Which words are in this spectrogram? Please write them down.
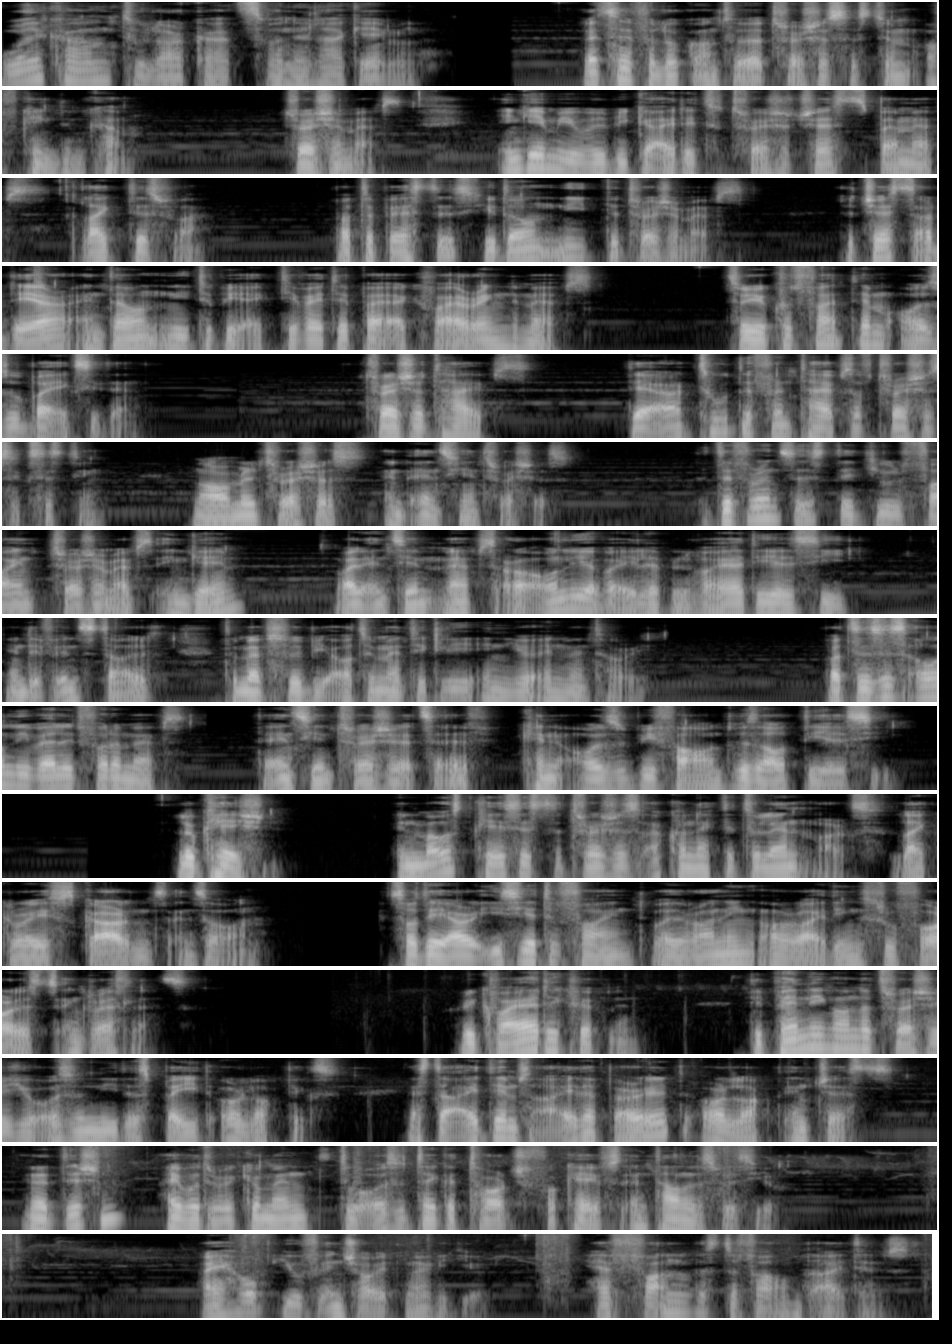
Welcome to Larcath's Vanilla Gaming. Let's have a look onto the treasure system of Kingdom Come. Treasure maps. In-game you will be guided to treasure chests by maps, like this one. But the best is, you don't need the treasure maps. The chests are there and don't need to be activated by acquiring the maps. So you could find them also by accident. Treasure types. There are two different types of treasures existing. Normal treasures and ancient treasures. The difference is that you'll find treasure maps in-game, while ancient maps are only available via DLC, and if installed, the maps will be automatically in your inventory. But this is only valid for the maps. The ancient treasure itself can also be found without DLC. Location. In most cases the treasures are connected to landmarks, like graves, gardens and so on. So they are easier to find while running or riding through forests and grasslands. Required equipment. Depending on the treasure you also need a spade or lockpicks, as the items are either buried or locked in chests. In addition, I would recommend to also take a torch for caves and tunnels with you. I hope you've enjoyed my video. Have fun with the found items.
